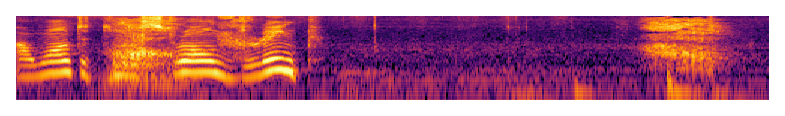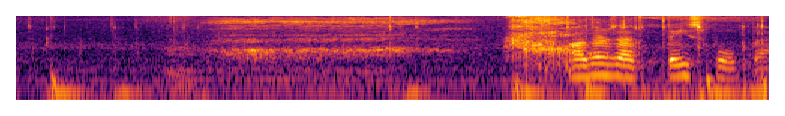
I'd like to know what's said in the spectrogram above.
I wanted a strong drink. Oh, there's that baseball bat.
